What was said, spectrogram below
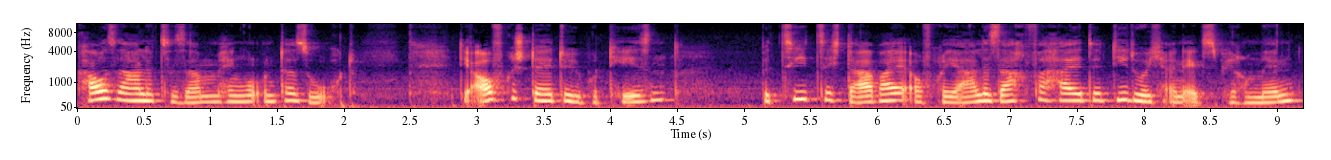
kausale Zusammenhänge untersucht. Die aufgestellte Hypothesen bezieht sich dabei auf reale Sachverhalte, die durch ein Experiment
